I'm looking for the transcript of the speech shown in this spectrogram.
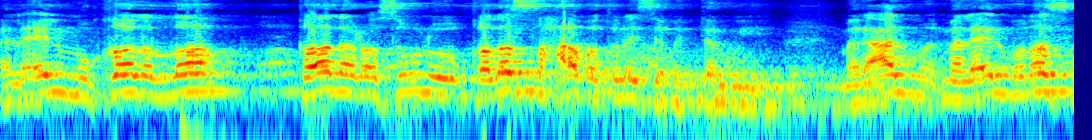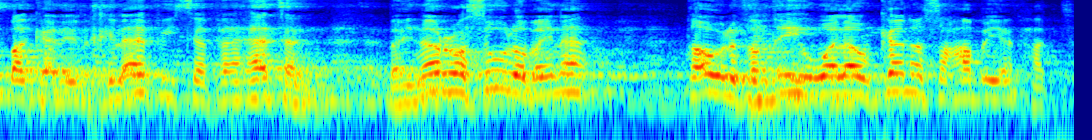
العلم قال الله قال رسوله قال الصحابة ليس بالتمويل ما العلم نصبك للخلاف سفاهة بين الرسول وبين قول فقيه ولو كان صحابيا حتى.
